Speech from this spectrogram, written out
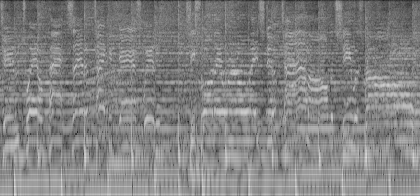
two 12 packs and a tank of gas with it. She swore they were a waste of time, but she was wrong.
